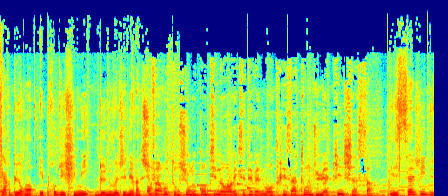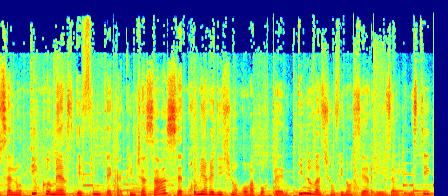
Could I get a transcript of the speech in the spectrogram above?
carburant et produits chimiques de nouvelle génération. Enfin, retour sur le continent avec cet événement très attendu à Kinshasa. Il s'agit du salon e-commerce et fintech à Kinshasa. Cette première édition aura pour thème innovation financière et usage domestique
